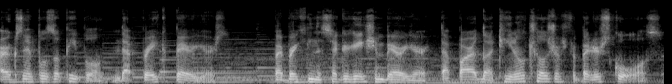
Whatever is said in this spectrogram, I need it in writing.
are examples of people that break barriers by breaking the segregation barrier that barred Latino children from better schools.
